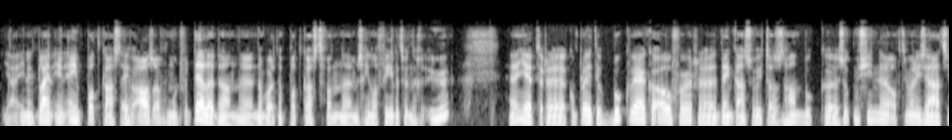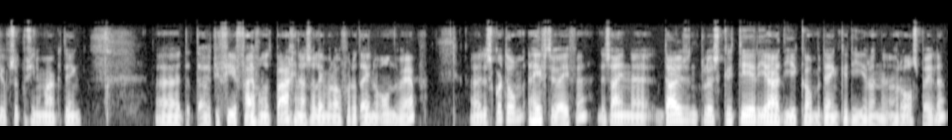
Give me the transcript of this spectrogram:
ja, in, een klein, in één podcast even alles over moet vertellen, dan, dan wordt het een podcast van misschien wel 24 uur je hebt er uh, complete boekwerken over. Uh, denk aan zoiets als het handboek uh, zoekmachine optimalisatie of zoekmachine marketing. daar heb je 400, 500 pagina's alleen maar over dat ene onderwerp. dus kortom, heeft u even. Er zijn duizend plus criteria die je kan bedenken die hier een, een rol spelen.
